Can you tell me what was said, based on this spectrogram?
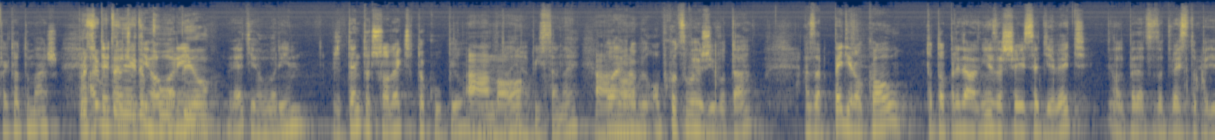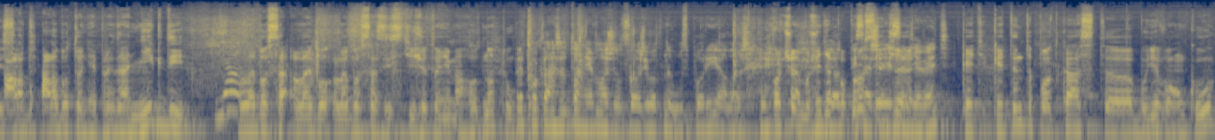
Tak to tu máš. Prečo a by to čo ti hovorím, kúpil? Ja ti hovorím, že tento človek, čo to kúpil, Áno. to je napísané, Áno. ale robil obchod svojho života a za 5 rokov toto predal nie za 69, ale predal to za 250. Alebo, alebo to nepredá nikdy, No. lebo, sa, lebo, lebo sa zistí, že to nemá hodnotu. Predpokladám, že to nevložil celoživotné úspory, ale že... Počujem, môžem ťa poprosiť, že 69. keď, keď tento podcast e, bude vonku,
